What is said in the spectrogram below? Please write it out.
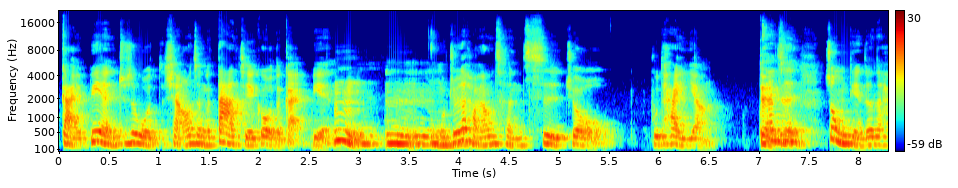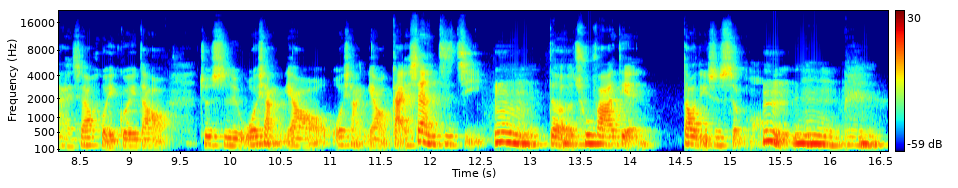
改变，就是我想要整个大结构的改变，嗯嗯嗯，我觉得好像层次就不太一样。但是重点真的还是要回归到，就是我想要我想要改善自己，嗯的出发点到底是什么？嗯嗯嗯，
